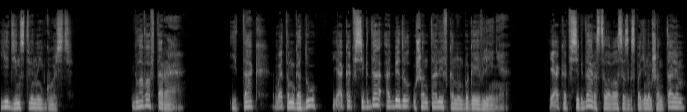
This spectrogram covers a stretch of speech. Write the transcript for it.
единственный гость. Глава вторая. Итак, в этом году я, как всегда, обедал у Шанталей в канун Богоявления. Я, как всегда, расцеловался с господином Шанталем,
